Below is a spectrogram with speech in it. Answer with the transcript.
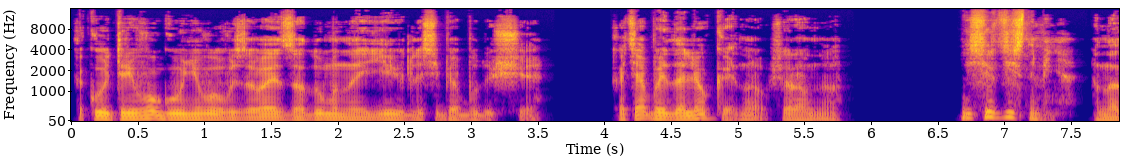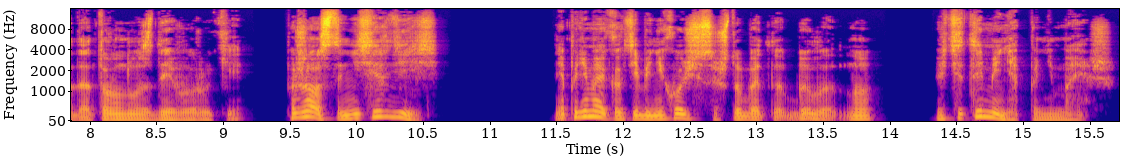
какую тревогу у него вызывает задуманное ею для себя будущее. Хотя бы и далекое, но все равно. — Не сердись на меня. Она дотронулась до его руки. — Пожалуйста, не сердись. Я понимаю, как тебе не хочется, чтобы это было, но ведь и ты меня понимаешь.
